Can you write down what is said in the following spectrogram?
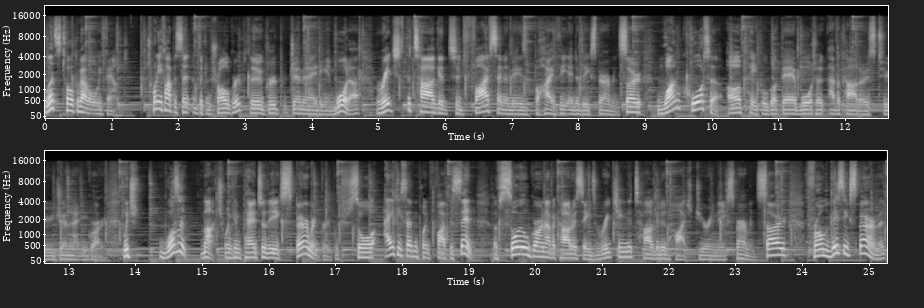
Let's talk about what we found. 25% of the control group, the group germinating in water, reached the targeted 5 centimeters by the end of the experiment. So one quarter of people got their water avocados to germinate and grow, which wasn't much when compared to the experiment group, which saw 87.5% of soil-grown avocado seeds reaching the targeted height during the experiment. So from this experiment,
